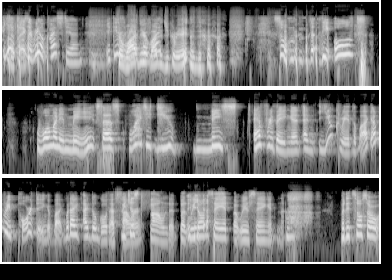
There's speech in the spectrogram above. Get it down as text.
Yeah, it is a real question. It is. so why real do you, why why- did you create it? So the the old woman in me says, "Why did you miss everything and and you create the bug? I'm reporting a bug, but I I don't go that far. we just found it but we don't Yes. say it but we're saying it now But it's also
